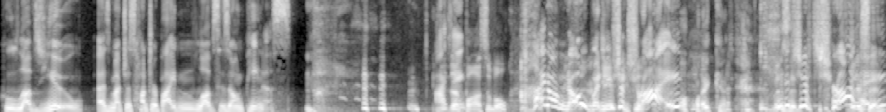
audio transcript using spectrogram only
who loves you as much as Hunter Biden loves his own penis. I Is that think possible? I don't know, but you should try. Oh my God. you should try. Listen,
